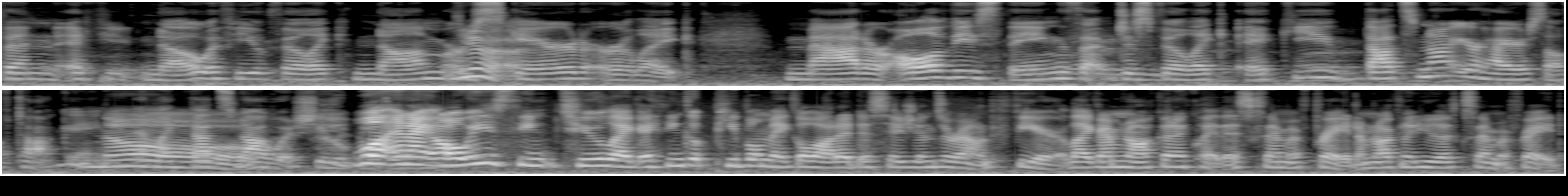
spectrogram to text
Then if you know, if you feel like numb or Yeah. scared or like mad or all of these things that just feel like icky, that's not your higher self talking. And like that's not what she Well, and I always think too, like I think people make a lot of decisions around fear. Like I'm not gonna quit this because I'm afraid. I'm not gonna do this because I'm afraid.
